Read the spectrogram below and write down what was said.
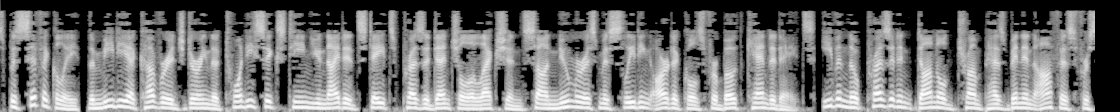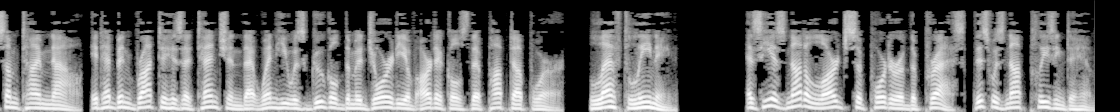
Specifically, the media coverage during the 2016 United States presidential election saw numerous misleading articles for both candidates. Even though President Donald Trump has been in office for some time now, it had been brought to his attention that when he was Googled, the majority of articles that popped up were left leaning. As he is not a large supporter of the press, this was not pleasing to him.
